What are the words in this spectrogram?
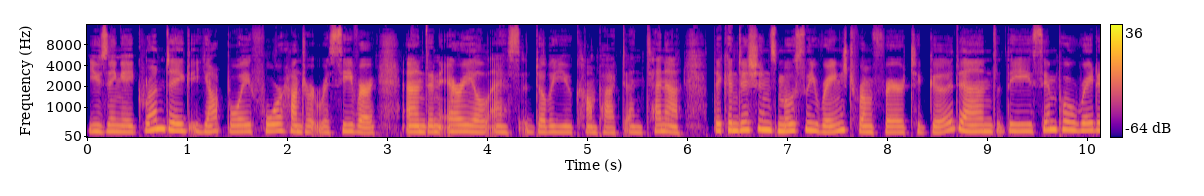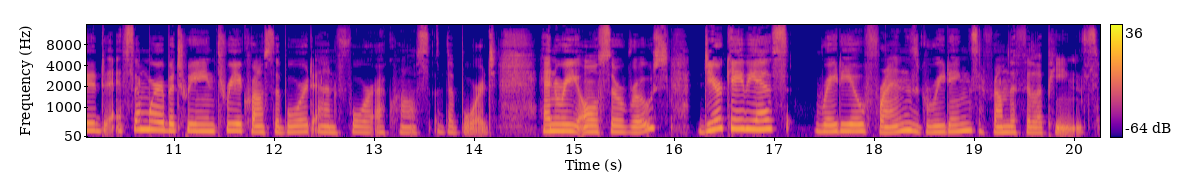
using a Grundig Yachtboy 400 receiver and an Ariel SW compact antenna. The conditions mostly ranged from fair to good and the SINPO rated somewhere between three across the board and four across the board. Henry also wrote, Dear KBS, radio friends, greetings from the Philippines.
